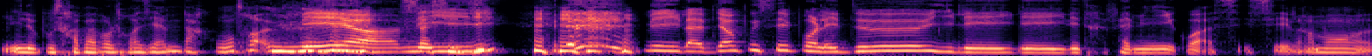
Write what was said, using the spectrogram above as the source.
Il ne poussera pas pour le troisième, par contre. Mais, euh, mais, il, mais il a bien poussé pour les deux. Il est, il est, il est très famille, quoi. C'est vraiment euh,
